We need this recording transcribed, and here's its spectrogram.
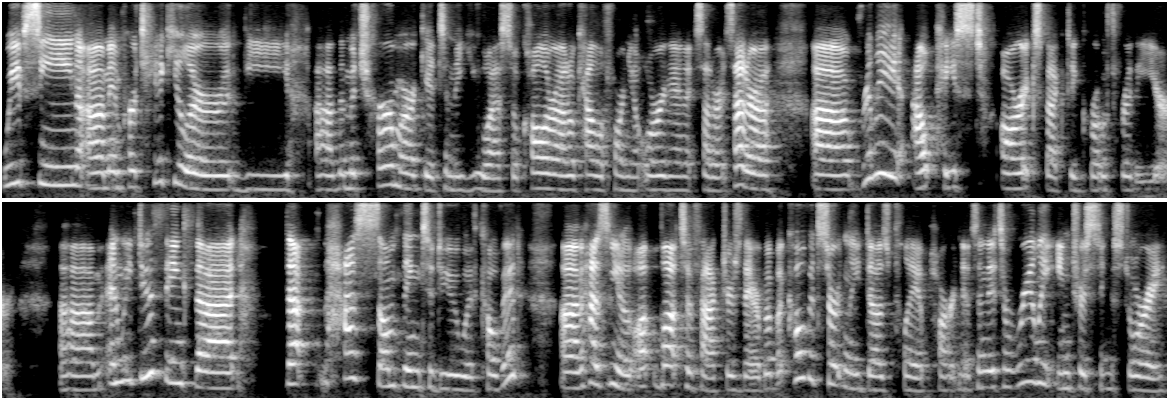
we've seen, um, in particular, the uh, the mature markets in the U.S. So Colorado, California, Oregon, et cetera, et cetera, uh, really outpaced our expected growth for the year. Um, and we do think that that has something to do with COVID. Um, has you know lots of factors there, but but COVID certainly does play a part in it, and it's a really interesting story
